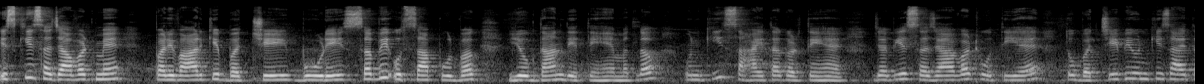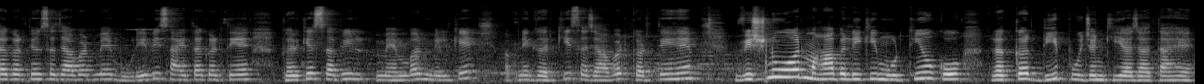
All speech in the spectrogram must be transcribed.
इसकी सजावट में परिवार के बच्चे, बूढ़े सभी उत्साहपूर्वक योगदान देते हैं मतलब उनकी सहायता करते हैं। जब ये सजावट होती है तो बच्चे भी उनकी सहायता करते हैं सजावट में, बूढ़े भी सहायता करते हैं। घर के सभी मेंबर मिलके अपने घर की सजावट करते हैं। विष्णु और महाबली की मूर्तियों को रखकर दीप पूजन किया जाता है।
